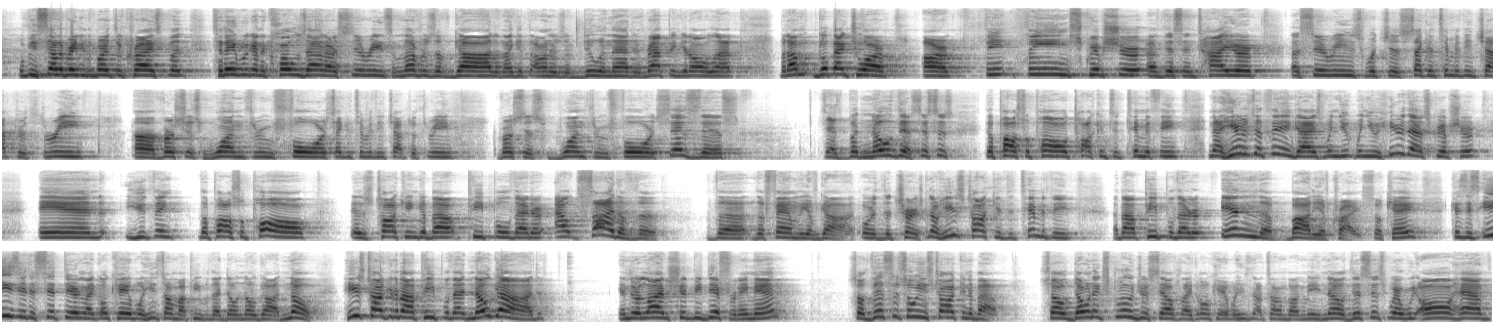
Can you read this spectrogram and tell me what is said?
we'll be celebrating the birth of Christ. But today we're going to close out our series, Lovers of God, and I get the honors of doing that and wrapping it all up. But I'm go back to our, our theme scripture of this entire uh, series, which is 2 Timothy chapter 3, uh, verses 1 through 4. 2 Timothy chapter 3, verses 1 through 4. It says this, it says, but know this. This is the Apostle Paul talking to Timothy. Now, here's the thing, guys. When you, when you hear that scripture and you think the Apostle Paul is talking about people that are outside of the the, the family of God or the church. No, he's talking to Timothy about people that are in the body of Christ, okay? Because it's easy to sit there and, like, okay, well, he's talking about people that don't know God. No, he's talking about people that know God and their lives should be different, amen? So this is who he's talking about. So don't exclude yourself, like, okay, well, he's not talking about me. No, this is where we all have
